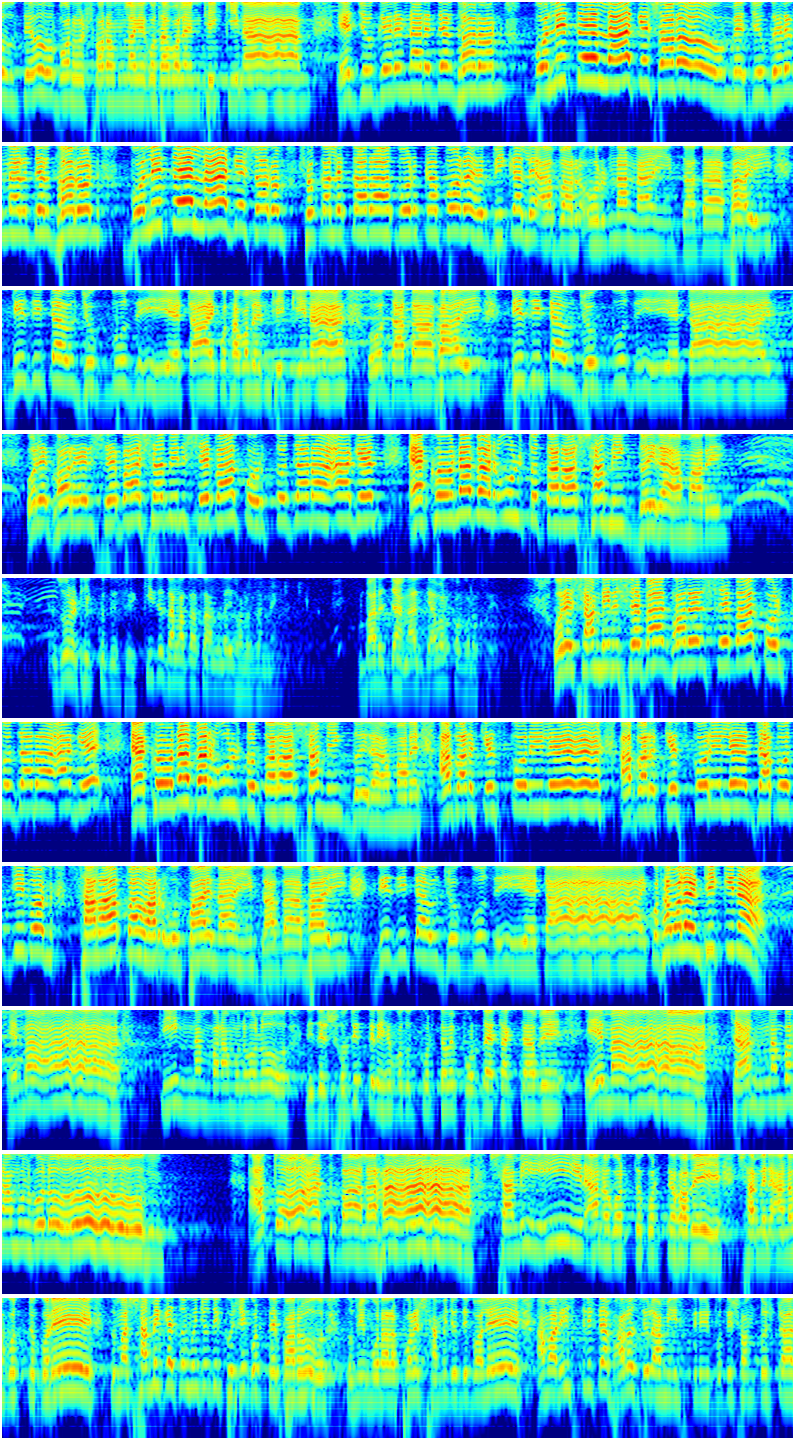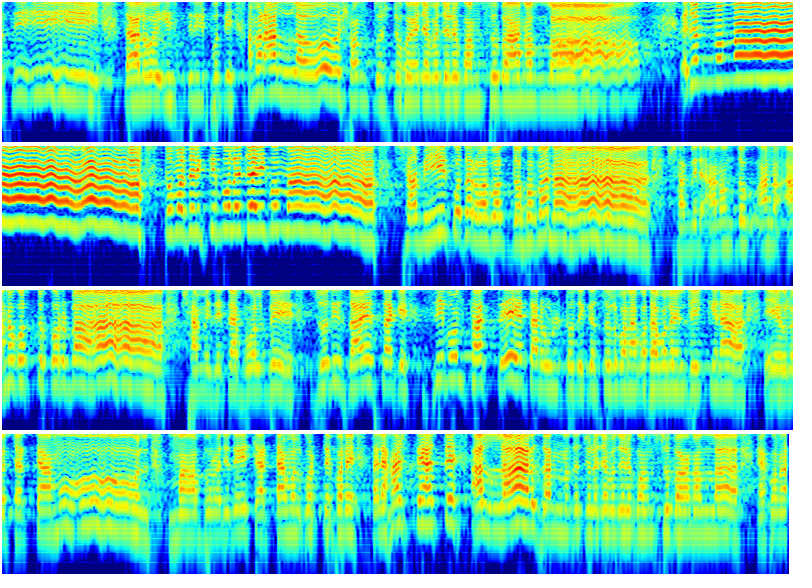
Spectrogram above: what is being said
বলতেও বড় সরম লাগে, কথা বলেন ঠিক কিনা? এ যুগের নারীদের ধরন বলিতে লাগে সরম। এ যুগের নারীদের ধরন বলিতে লাগে সরম। সকালে তারা বোরকা পরে, বিকালে আবার ওড়না নাই। দাদা ভাই ডিজিটাল যুগ বুঝি এটাই কথা বলেন ঠিক না ও দাদা ভাই ডিজিটাল যুগ বুঝি এটাই ওরে ঘরের সেবা, স্বামীর সেবা করতো যারা আগে। এখন আবার উল্টো তারা স্বামীক দইরা মারে। জোরে ঠিক করতেছে। কি যে জ্বালাত আছে আল্লাহ ভালো জানে। বারে যান, আজকে আবার খবর আছে। ওরে স্বামীর সেবা, ঘরের সেবা করতো যারা আগে, এখন আবার উল্টো তারা স্বামীক ধৈরা মারে। আবার কেস করিলে, আবার কেস করিলে যাবজ্জীবন সারা পাওয়ার উপায় নাই। দাদা ভাই, ডিজিটাল যুগ বুঝি এটাই। কথা বলেন ঠিক কিনা এমা, তিন নাম্বার আমল হলো নিজের সতীত্বের হেফাজত করতে হবে, পর্দায় থাকতে হবে। এ মা চার নাম্বার আমল হলো আত বালাহা, স্বামীর আনুগত্য করতে হবে। স্বামীর আনুগত্য করে তোমার স্বামীকে তুমি যদি খুশি করতে পারো, তুমি মরার পরে স্বামী যদি বলে, আমার স্ত্রীটা ভালো ছিল, আমি স্ত্রীর প্রতি সন্তুষ্ট আছি, তাহলে ওই স্ত্রীর প্রতি আমার আল্লাহও সন্তুষ্ট হয়ে যাবে যেরকম সুবান আল্লাহ এজন্য মা তোমাদেরকে বলে যাই গো মা, স্বামীর কথার অবদ্ধ হবা না, স্বামীর আনন্দ আনুগত্য করবা। স্বামী যেটা বলবে, যদি জায়েজ থাকে, জীবন থাকতে তার উল্টো দিকে চলবে না, কথা বলেন ঠিক কিনা? এ হলো চারটা আমল। মা বোনা যদি এই চারটা আমল করতে পারে, তাহলে হাসতে হাসতে আল্লাহর জান্নাতে চলে যাব যেরকম সুবান আল্লাহ এখন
